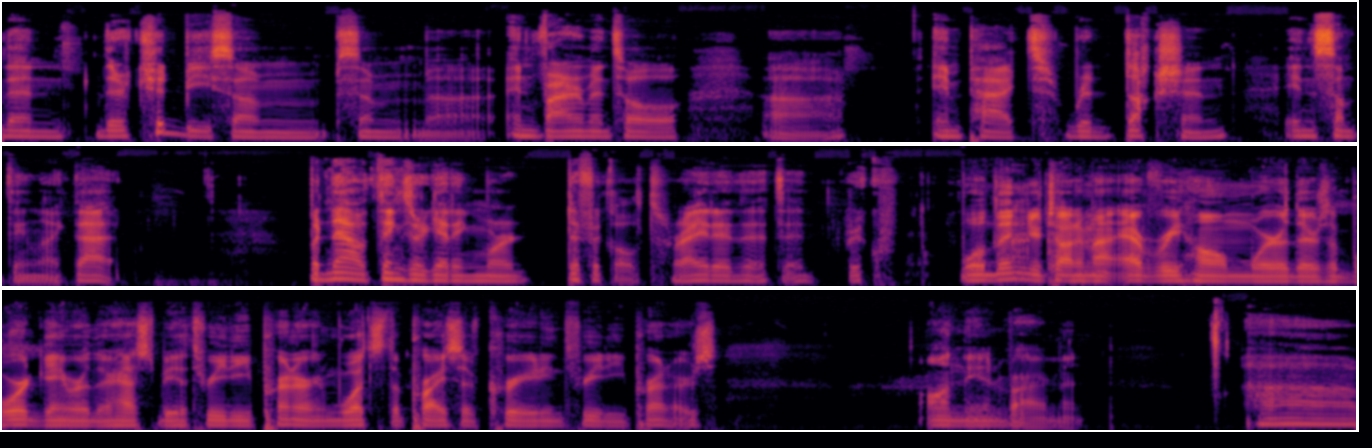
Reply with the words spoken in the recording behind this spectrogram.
then there could be some some uh, environmental uh, impact reduction in something like that. But now things are getting more difficult, right? It, it, it well, then you're talking about every home where there's a board game where there has to be a 3D printer, and what's the price of creating 3D printers on the environment? uh,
